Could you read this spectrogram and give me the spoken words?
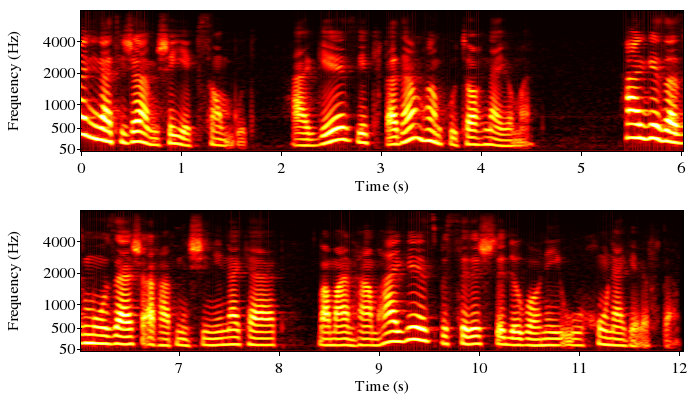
ولی نتیجه همیشه یکسان بود. هرگز یک قدم هم کوتاه نیامد. هرگز از موزش عقب نشینی نکرد و من هم هرگز به سرشت دوگانه او خو نگرفتم.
